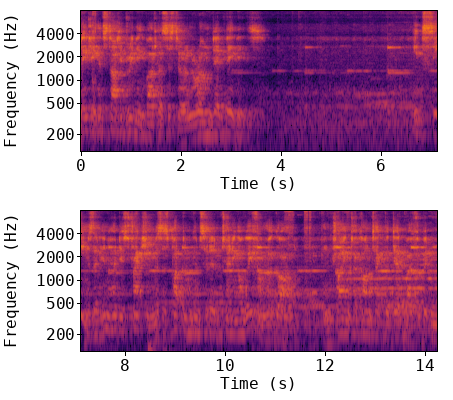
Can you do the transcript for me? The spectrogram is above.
lately had started dreaming about her sister and her own dead babies. It seems that in her distraction, Mrs. Putnam considered turning away from her God and trying to contact the dead by forbidden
